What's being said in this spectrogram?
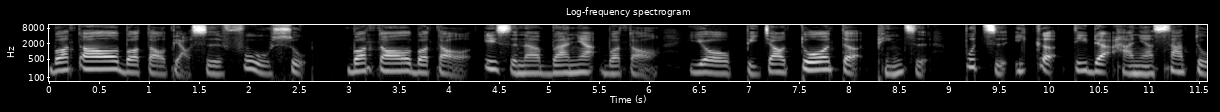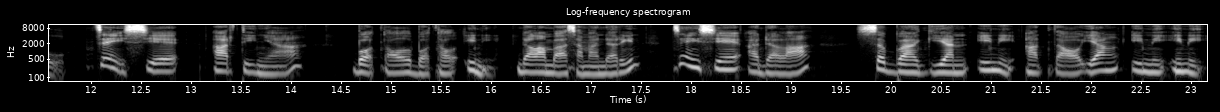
botol botol 表示复数。botol botol 意思呢，banyak botol 有比较多的瓶子，不止一个，tidak hanya satu。这些 artinya botol-botol ini dalam bahasa Mandarin, 这些 adalah sebagian ini atau yang ini ini.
